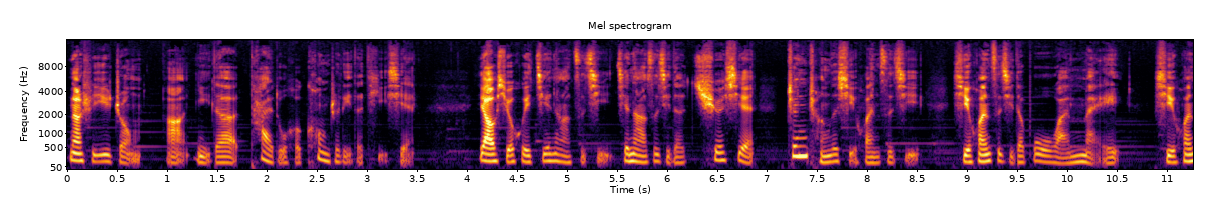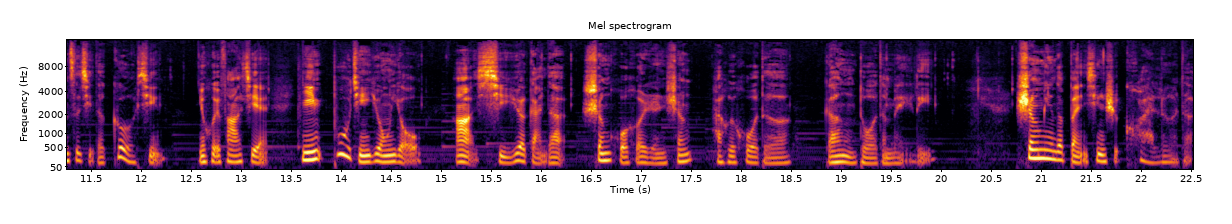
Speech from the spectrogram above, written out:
那是一种啊你的态度和控制力的体现。要学会接纳自己，接纳自己的缺陷，真诚的喜欢自己，喜欢自己的不完美，喜欢自己的个性。你会发现，您不仅拥有啊喜悦感的生活和人生，还会获得。更多的美丽，生命的本性是快乐的，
